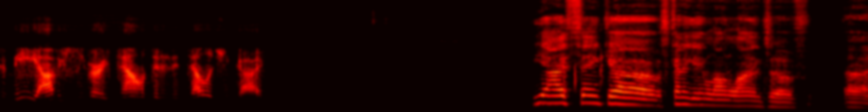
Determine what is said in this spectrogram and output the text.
to me, obviously very talented and intelligent guy. Yeah, I think uh, it's kind of getting along the lines of uh,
